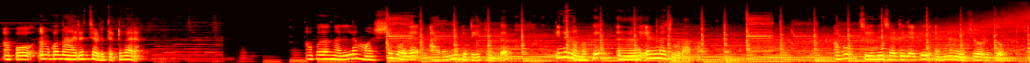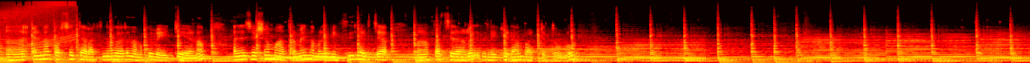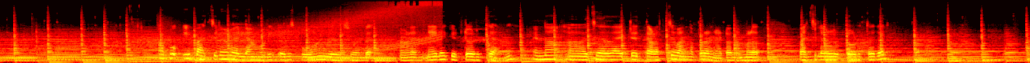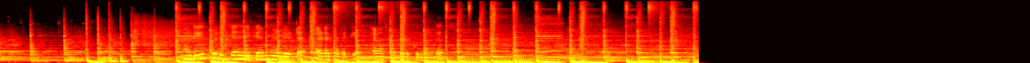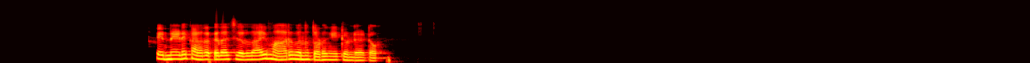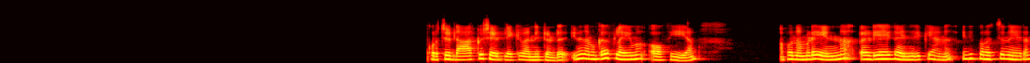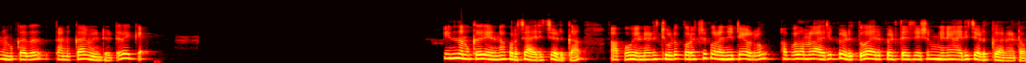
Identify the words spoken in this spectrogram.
അപ്പോൾ നമുക്കൊന്ന് അരച്ചെടുത്തിട്ട് വരാം. അപ്പോൾ അത് നല്ല മഷി പോലെ അരഞ്ഞു കിട്ടിയിട്ടുണ്ട്. ഇനി നമുക്ക് എണ്ണ ചൂടാക്കാം. അപ്പോൾ ചീനി ചട്ടിയിലേക്ക് എണ്ണ ഒഴിച്ചു കൊടുത്തു. എണ്ണ കുറച്ച് തിളയ്ക്കുന്നത് വരെ നമുക്ക് വെയിറ്റ് ചെയ്യണം. അതിനുശേഷം മാത്രമേ നമ്മൾ മിക്സിയിലടിച്ച പച്ചരകൾ ഇതിലേക്ക് ഇടാൻ പറ്റത്തുള്ളൂ. അപ്പോൾ ഈ പച്ചരികളെല്ലാം കൂടി ഒരു സ്പൂൺ ഉപയോഗിച്ചുകൊണ്ട് നമ്മൾ എണ്ണയിലേക്ക് ഇട്ട് കൊടുക്കുകയാണ്. എണ്ണ ചെറുതായിട്ട് തിളച്ച് വന്നപ്പോഴാണ് കേട്ടോ നമ്മൾ പച്ചിലകൾ ഇട്ട് കൊടുത്തത്. അടിയിൽ പിടിക്കാതിരിക്കാൻ വേണ്ടിയിട്ട് ഇടയ്ക്കിടയ്ക്ക് ഇളക്കി കൊടുക്കുന്നുണ്ട്. എണ്ണയുടെ കളറൊക്കെ ചെറുതായി മാറി വന്ന് തുടങ്ങിയിട്ടുണ്ട് കേട്ടോ. കുറച്ച് ഡാർക്ക് ഷെയ്ഡിലേക്ക് വന്നിട്ടുണ്ട്. ഇനി നമുക്ക് ഫ്ലെയിം ഓഫ് ചെയ്യാം. അപ്പോൾ നമ്മുടെ എണ്ണ റെഡിയായി കഴിഞ്ഞിരിക്കുകയാണ്. ഇനി കുറച്ച് നേരം നമുക്കത് തണുക്കാൻ വേണ്ടിയിട്ട് വെക്കാം. ഇനി നമുക്ക് എണ്ണ കുറച്ച് അരിച്ചെടുക്കാം. അപ്പോൾ എണ്ണയുടെ ചൂട് കുറച്ച് കുറഞ്ഞിട്ടേ ഉള്ളൂ. അപ്പോൾ നമ്മൾ അരിപ്പെടുത്തു അരിപ്പെടുത്തതിന് ശേഷം ഇങ്ങനെ അരിച്ചെടുക്കുകയാണ് കേട്ടോ.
